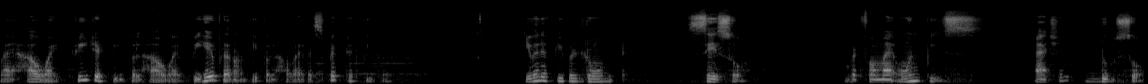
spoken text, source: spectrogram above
by how I treated people, how I behaved around people, how I respected people. Even if people don't say so. But for my own peace, I shall do so.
